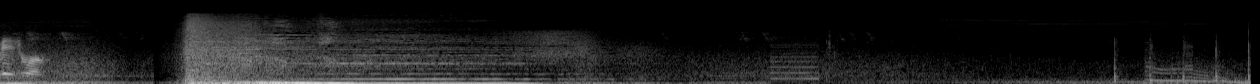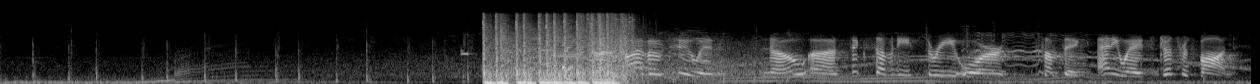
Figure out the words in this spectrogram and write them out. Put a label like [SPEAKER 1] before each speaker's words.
[SPEAKER 1] We've visual. Oh no, uh, 673 or something. Anyway, just respond.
